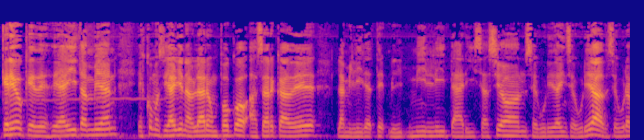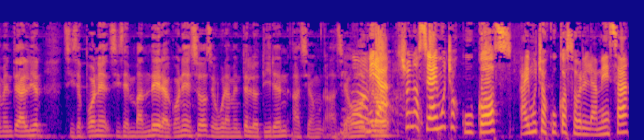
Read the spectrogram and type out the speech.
creo que desde ahí también es como si alguien hablara un poco acerca de la milita- militarización seguridad inseguridad seguramente alguien si se pone si se embandera con eso seguramente lo tiren hacia un, hacia otro Mira, yo no sé, hay muchos cucos, hay muchos cucos sobre la mesa.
